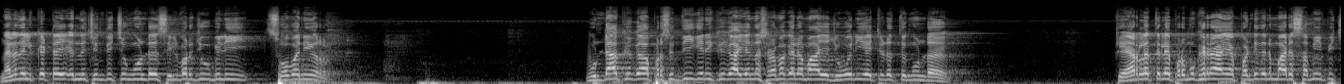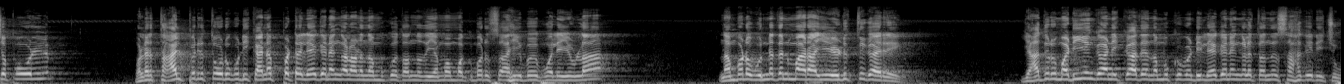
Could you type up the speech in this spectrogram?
നിലനിൽക്കട്ടെ എന്ന് ചിന്തിച്ചും കൊണ്ട് സിൽവർ ജൂബിലി സോവനീർ ഉണ്ടാക്കുക പ്രസിദ്ധീകരിക്കുക എന്ന ശ്രമകരമായ ജോലി ഏറ്റെടുത്തും കൊണ്ട് കേരളത്തിലെ പ്രമുഖരായ പണ്ഡിതന്മാരെ സമീപിച്ചപ്പോൾ വളരെ താല്പര്യത്തോടുകൂടി കനപ്പെട്ട ലേഖനങ്ങളാണ് നമുക്ക് തന്നത്. എം എം അക്ബർ സാഹിബ് പോലെയുള്ള നമ്മുടെ ഉന്നതന്മാരായ എഴുത്തുകാർ യാതൊരു മടിയും കാണിക്കാതെ നമുക്ക് വേണ്ടി ലേഖനങ്ങൾ തന്ന് സഹകരിച്ചു.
